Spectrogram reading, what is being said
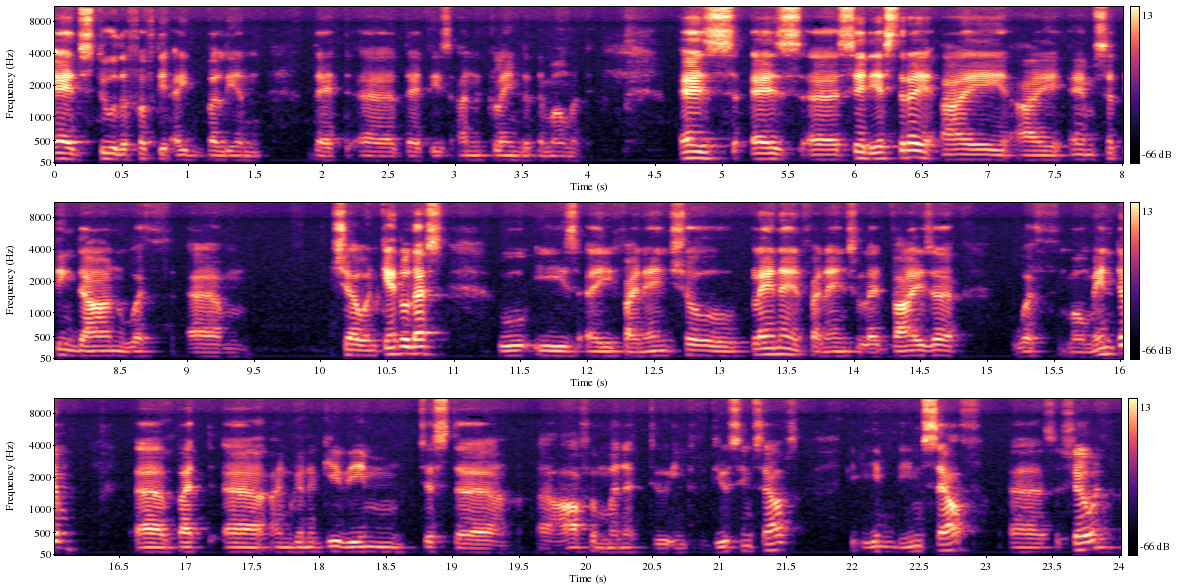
adds to the 58 billion that uh, that is unclaimed at the moment. As as uh, said yesterday, I I am sitting down with um, Sherwin Kettledas, who is a financial planner and financial advisor with Momentum. Uh, but uh, I'm going to give him just a, a, half a minute to introduce himself. Him, himself. Uh, so, Sherwin.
